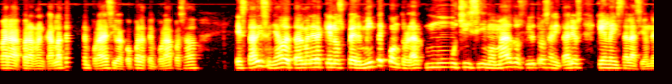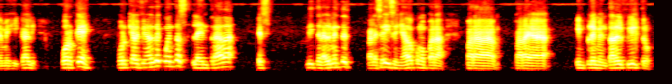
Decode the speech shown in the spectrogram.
para, para, arrancar la temporada de Cibacopa la temporada pasada, está diseñado de tal manera que nos permite controlar muchísimo más los filtros sanitarios que en la instalación de Mexicali. ¿Por qué? Porque al final de cuentas la entrada es literalmente parece diseñado como para, para, para implementar el filtro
